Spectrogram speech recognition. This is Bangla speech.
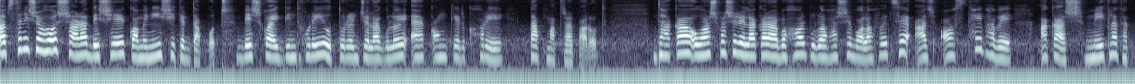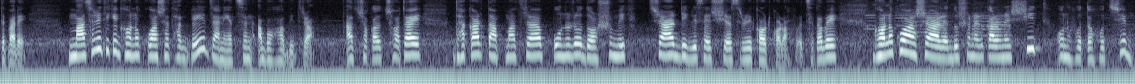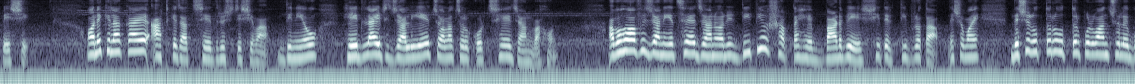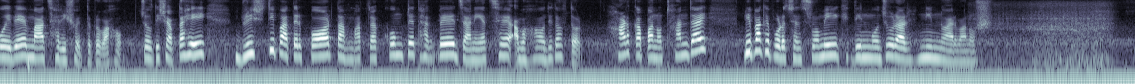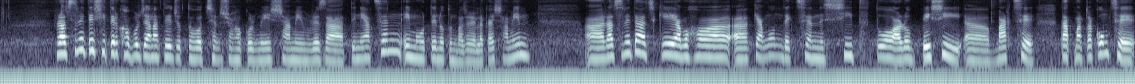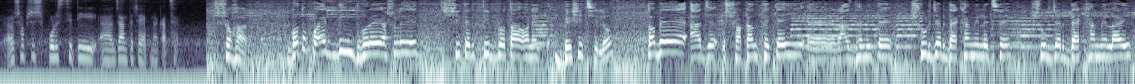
রাজধানী সহ সারা দেশে কমেনি শীতের দাপট। বেশ কয়েকদিন ধরেই উত্তরের জেলাগুলোয় এক অঙ্কের ঘরে তাপমাত্রার পারদ ঢাকা ও আশপাশের এলাকার আবহাওয়ার পূর্বাভাসে বলা হয়েছে, আজ অস্থায়ীভাবে আকাশ মেঘলা থাকতে পারে। মাঝারি থেকে ঘন কুয়াশা থাকবে, জানিয়েছেন আবহাওয়াবিদরা। আজ সকাল ছটায় ঢাকার তাপমাত্রা পনেরো দশমিক চার ডিগ্রি সেলসিয়াস রেকর্ড করা হয়েছে। তবে ঘন কুয়াশা আর দূষণের কারণে শীত অনুভূত হচ্ছে বেশি। অনেক এলাকায় আটকে যাচ্ছে দৃষ্টিসীমা। দিনেও হেডলাইট জ্বালিয়ে চলাচল করছে যানবাহন। আবহাওয়া অফিস জানিয়েছে, জানুয়ারির দ্বিতীয় সপ্তাহে বাড়বে শীতের তীব্রতা। এ সময় দেশের উত্তর ও উত্তর পূর্বাঞ্চলে বইবে মাঝারি শৈত্যপ্রবাহ। চলতি সপ্তাহেই বৃষ্টিপাতের পর তাপমাত্রা কমতে থাকবে জানিয়েছে আবহাওয়া অধিদপ্তর। হাড় কাঁপানো ঠান্ডায় বিপাকে পড়েছেন শ্রমিক, দিনমজুর আর নিম্ন আয়ের মানুষ। রাজধানীতে শীতের খবর জানাতে যুক্ত হচ্ছেন সহকর্মী শামীম রেজা। তিনি আছেন এই মুহূর্তে নতুন বাজার এলাকায়। শামীম রাজধানীতে আজকে আবহাওয়া কেমন দেখছেন? শীত তো আরও বেশি বাড়ছে, তাপমাত্রা কমছে। সবশেষ পরিস্থিতি জানতে চাই আপনার কাছে। সোহাগ, গত কয়েকদিন ধরে আসলে শীতের তীব্রতা অনেক বেশি ছিল। তবে আজ সকাল থেকেই রাজধানীতে সূর্যের দেখা মিলেছে। সূর্যের দেখা মেলায়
